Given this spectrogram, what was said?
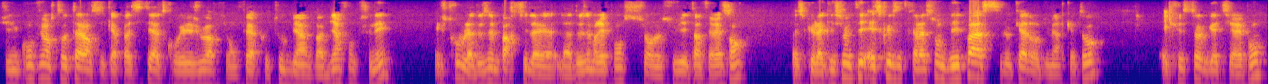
J'ai une confiance totale en ses capacités à trouver les joueurs qui vont faire que tout va bien fonctionner. Et je trouve la deuxième partie, la, deuxième réponse sur le sujet est intéressant parce que la question était est-ce que cette relation dépasse le cadre du mercato? Et Christophe Gatti répond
